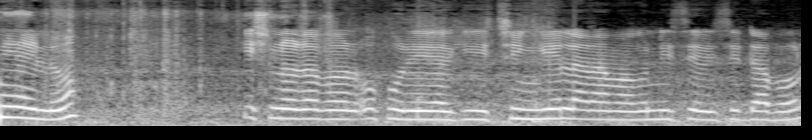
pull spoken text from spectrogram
নিয়ে এলো। কৃষ্ণর আবার উপরে আর কি সিঙ্গেল আর নিচে হয়েছে ডাবল।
